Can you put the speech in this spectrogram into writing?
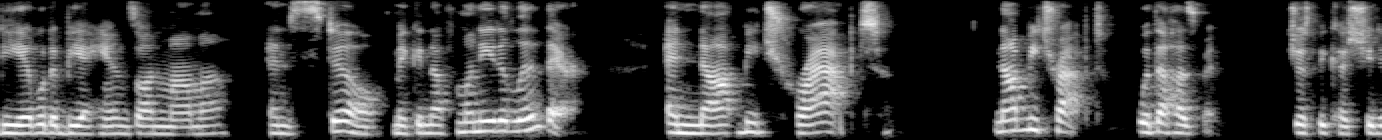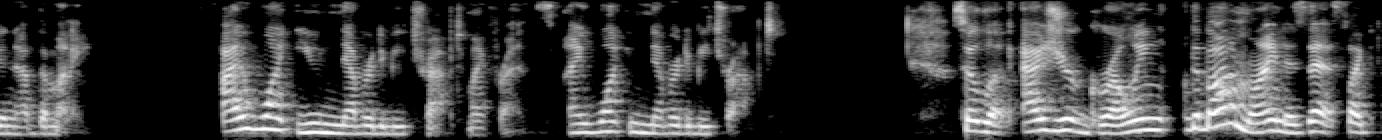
be able to be a hands-on mama and still make enough money to live there and not be trapped, not be trapped with a husband just because she didn't have the money. I want you never to be trapped, my friends. I want you never to be trapped. So, look, as you're growing, the bottom line is this like,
